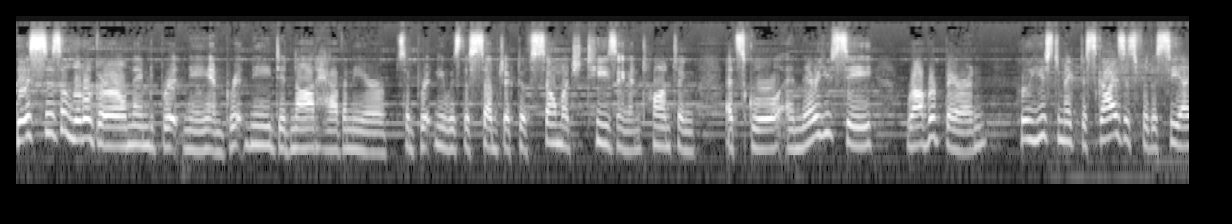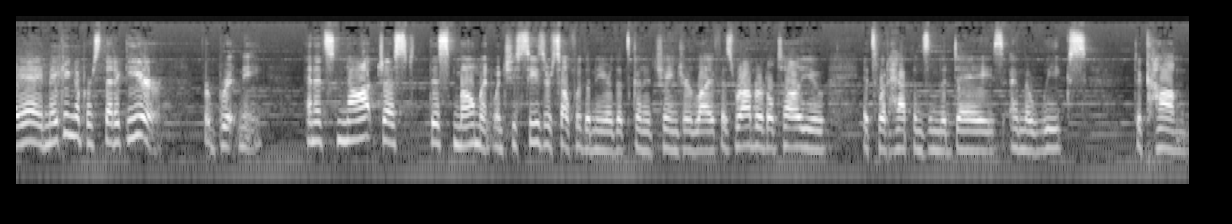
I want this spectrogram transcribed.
This is a little girl named Brittany, and Brittany did not have an ear. So Brittany was the subject of so much teasing and taunting at school. And there you see Robert Barron, who used to make disguises for the CIA, making a prosthetic ear for Brittany. And it's not just this moment when she sees herself with an ear that's going to change her life. As Robert will tell you, it's what happens in the days and the weeks to come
